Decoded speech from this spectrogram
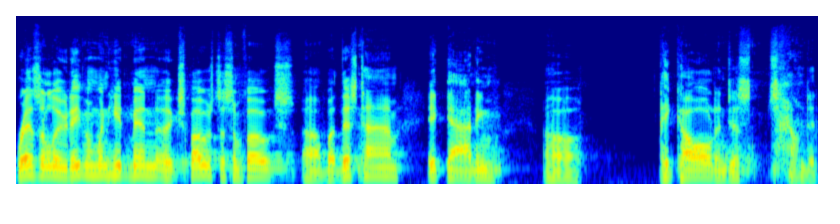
resolute, even when he'd been exposed to some folks. Uh, but this time it got him. Uh, he called and just sounded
